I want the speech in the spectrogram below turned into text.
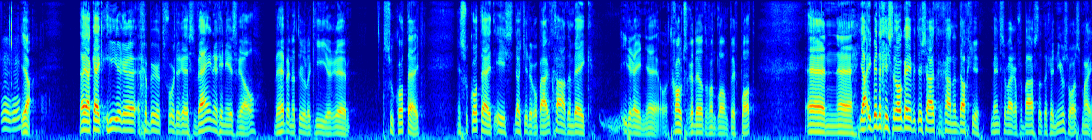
Mhm. Ja. Nou ja, kijk, hier eh, gebeurt voor de rest weinig in Israël. We hebben natuurlijk hier eh Sukkot-tijd. En Sukkot-tijd is dat je erop uitgaat een week. Iedereen, het grootste gedeelte van het land ligt plat. En eh, ja, ik ben er gisteren ook even tussenuit gegaan, een dagje. Mensen waren verbaasd dat er geen nieuws was. Maar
